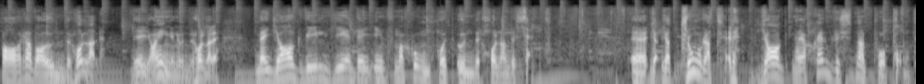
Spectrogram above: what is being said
bara vara underhållare. Det, jag är ingen underhållare. Men jag vill ge dig information på ett underhållande sätt. Eh, jag, jag, tror att, eller jag, när jag själv lyssnar på podd,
